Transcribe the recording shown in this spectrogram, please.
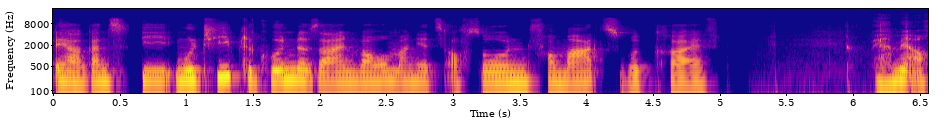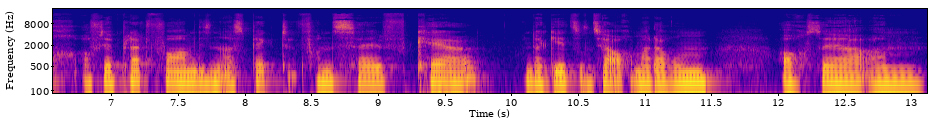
ja, ganz die multiple Gründe sein, warum man jetzt auf so ein Format zurückgreift. Wir haben ja auch auf der Plattform diesen Aspekt von Self-Care. Und da geht es uns ja auch immer darum, auch sehr ähm,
